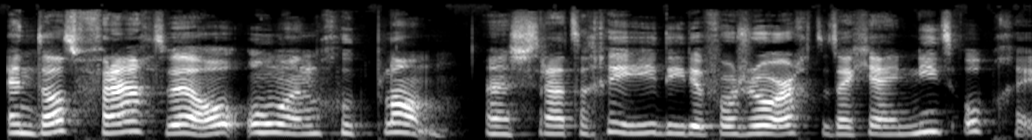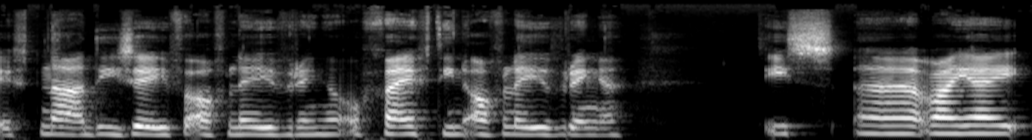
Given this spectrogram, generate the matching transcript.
En dat vraagt wel om een goed plan. Een strategie die ervoor zorgt dat jij niet opgeeft na die zeven afleveringen of vijftien afleveringen. Iets uh, waar jij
